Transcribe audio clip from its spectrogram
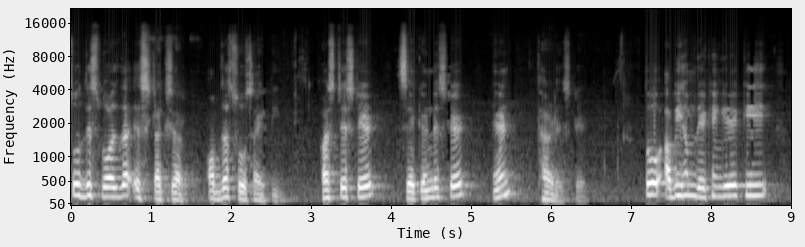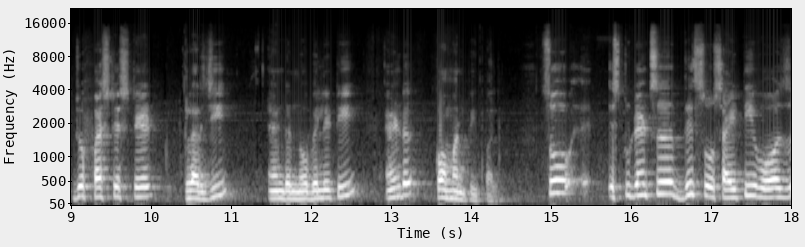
so this was the structure of the society first state second state and third state तो अभी हम देखेंगे कि जो first state clergy and nobility and common people so students this society was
